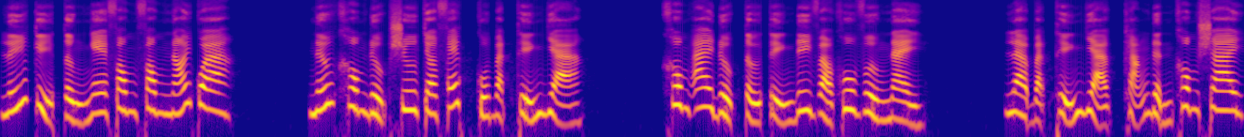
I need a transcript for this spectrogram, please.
Lý Kỳ từng nghe Phong Phong nói qua, nếu không được sư cho phép của Bạch Thiển Dạ, không ai được tự tiện đi vào khu vườn này. Là Bạch Thiển Dạ khẳng định không sai.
